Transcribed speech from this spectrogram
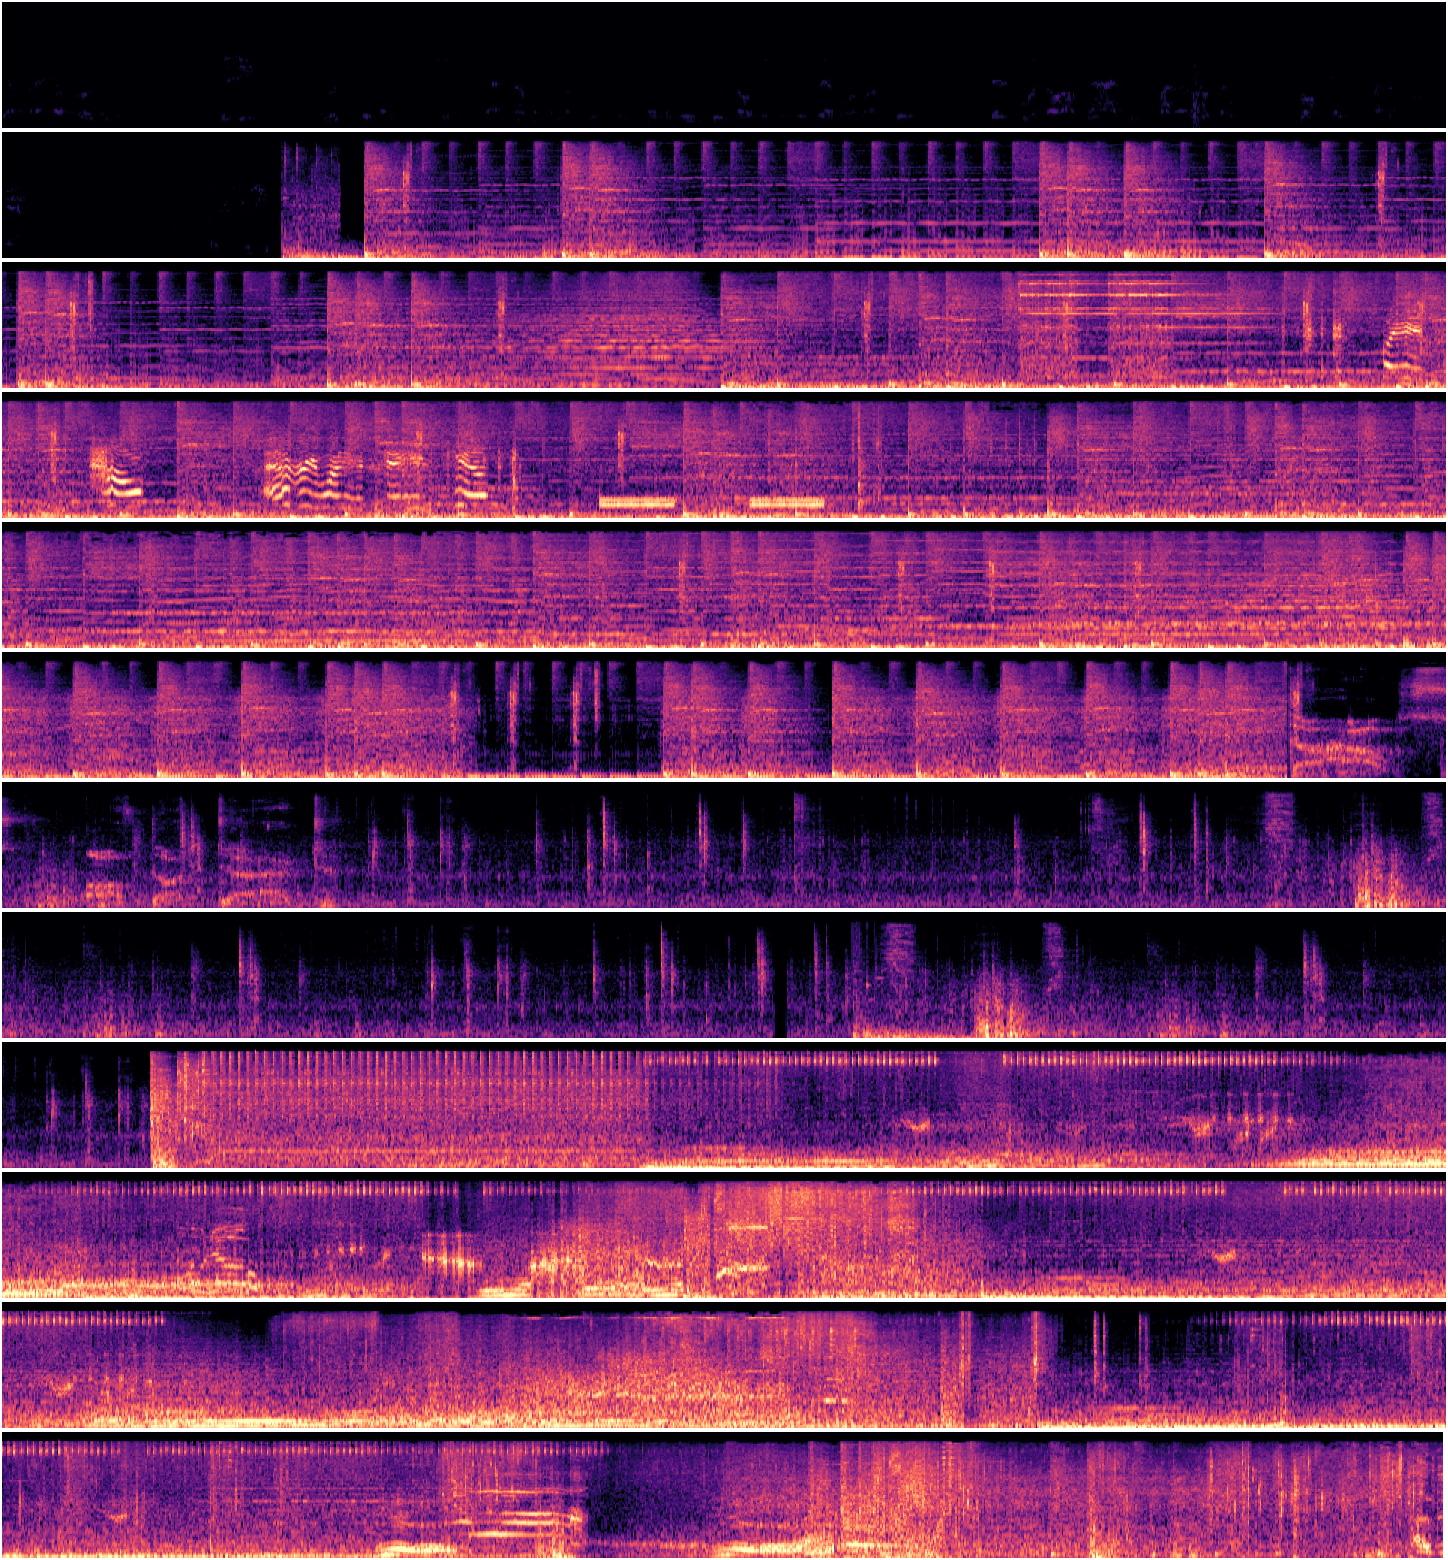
yang mereka produce. Jadi lo bisa musik nggak sama sama Casey Neistat, tapi gue tahu tipe-tipe yang lo maksud. Dan gue tahu apa yang ada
